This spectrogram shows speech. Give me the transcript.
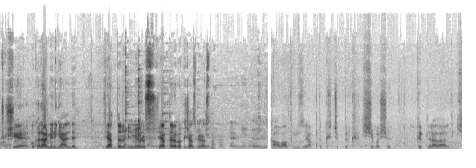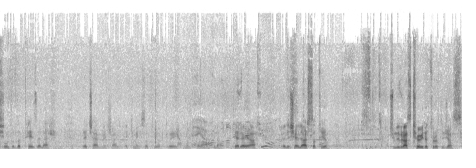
3 kişiye bu kadar menü geldi. Fiyatları bilmiyoruz. Fiyatlara bakacağız birazdan. Kahvaltımızı yaptık, çıktık. Kişi başı 40 lira verdik. Burada da teyzeler reçel meçel ekmek satıyor. Köy ekmeği falan filan. Tereyağı öyle şeyler satıyor. Şimdi biraz köyde tur atacağız.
